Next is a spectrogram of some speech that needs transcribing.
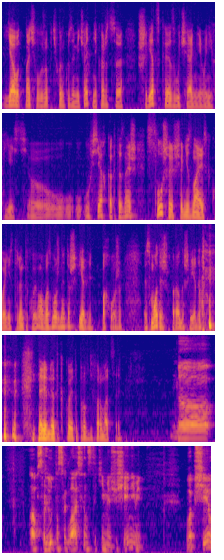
я вот начал уже потихоньку замечать, мне кажется, шведское звучание в них есть. Э, у всех как-то, знаешь, слушаешь еще, не зная, из какой они страны, такой, о, возможно, это шведы, похоже. Смотришь, правда, шведы. Наверное, это какая-то профдеформация. Абсолютно согласен с такими ощущениями. Вообще,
